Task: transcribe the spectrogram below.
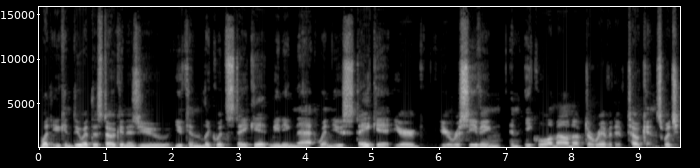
what you can do with this token is you you can liquid stake it meaning that when you stake it you're you're receiving an equal amount of derivative tokens which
